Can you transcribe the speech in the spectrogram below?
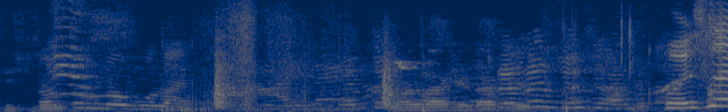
সিস্টেম ডাকে ডাকে। হয়েছে?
